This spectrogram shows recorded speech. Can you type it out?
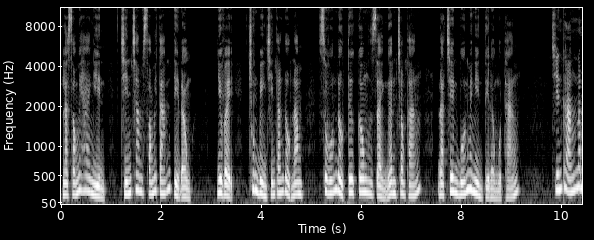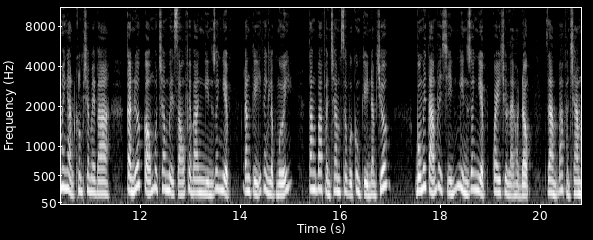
là 62.968 tỷ đồng. Như vậy, trung bình 9 tháng đầu năm, số vốn đầu tư công giải ngân trong tháng đạt trên 40.000 tỷ đồng một tháng. 9 tháng năm 2023, cả nước có 116,3 nghìn doanh nghiệp đăng ký thành lập mới, tăng 3% so với cùng kỳ năm trước. 48,9 nghìn doanh nghiệp quay trở lại hoạt động, giảm 3%.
